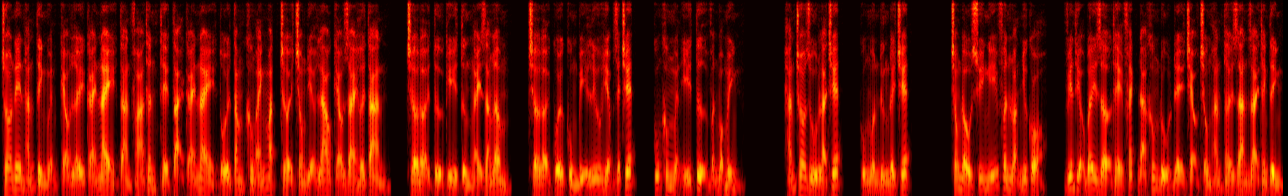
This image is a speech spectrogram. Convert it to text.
Cho nên hắn tình nguyện kéo lấy cái này tàn phá thân thể tại cái này tối tăm không ánh mặt trời trong địa lao kéo dài hơi tàn, chờ đợi tử kỳ từng ngày giáng lâm, chờ đợi cuối cùng bị lưu hiệp giết chết, cũng không nguyện ý tự vẫn bỏ mình. Hắn cho dù là chết, cũng muốn đứng đấy chết. Trong đầu suy nghĩ phân loạn như cỏ viên thiệu bây giờ thể phách đã không đủ để trèo chống hắn thời gian dài thanh tỉnh,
